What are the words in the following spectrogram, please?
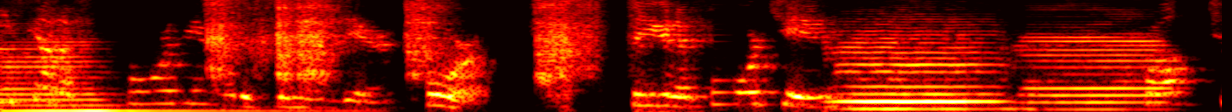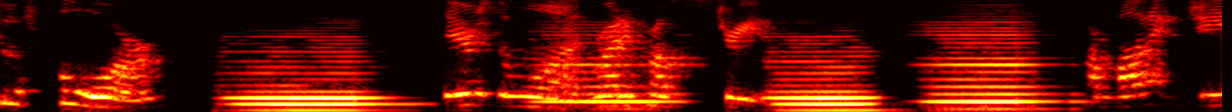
He's got a four there. What is he have there? Four. So you're gonna four two, cross to a four. There's the one right across the street. Harmonic G,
